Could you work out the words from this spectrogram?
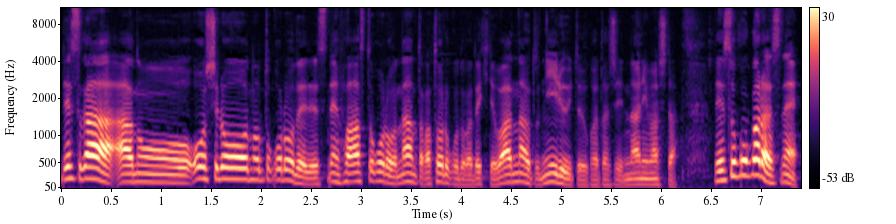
ですが、あの大城のところでですねファーストゴロをなんとか取ることができてワンアウト2塁という形になりました。でそこからですね、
